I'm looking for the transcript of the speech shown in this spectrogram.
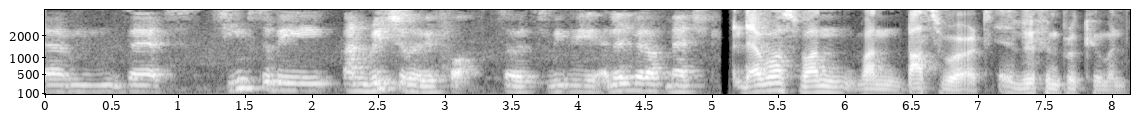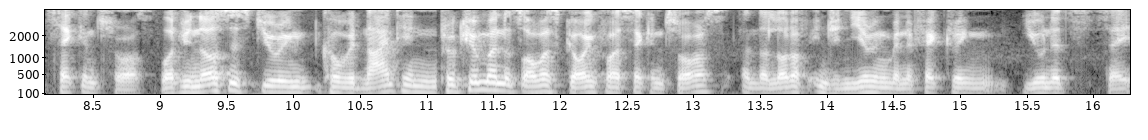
um, that seems to be unreachable before. So it's really a little bit of magic. There was one, one buzzword within procurement, second source. What we noticed during COVID-19, procurement is always going for a second source and a lot of engineering manufacturing units say,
